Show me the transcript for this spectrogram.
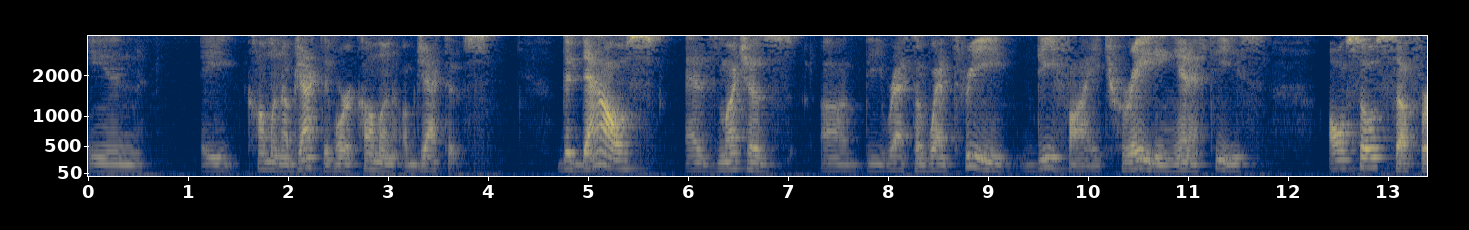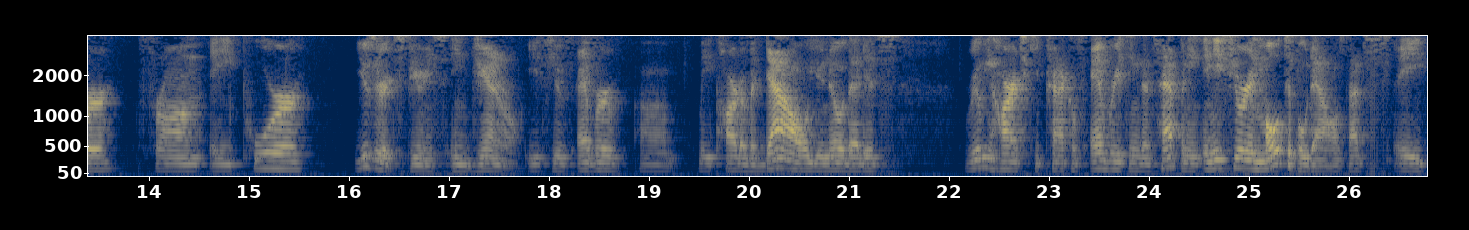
in a common objective or common objectives. The DAOs, as much as uh, the rest of Web3, DeFi, trading, NFTs, also suffer from a poor user experience in general. If you've ever uh, made part of a DAO, you know that it's really hard to keep track of everything that's happening. And if you're in multiple DAOs, that's a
